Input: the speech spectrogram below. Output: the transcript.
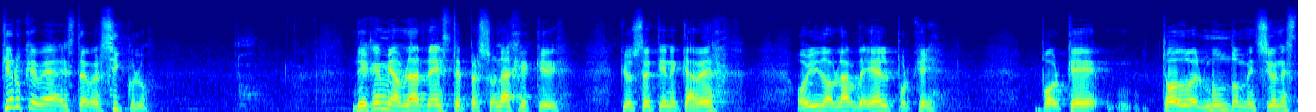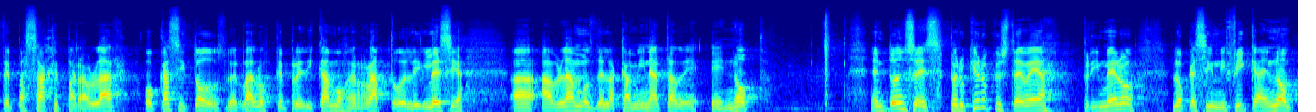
quiero que vea este versículo. Déjeme hablar de este personaje que, que usted tiene que haber oído hablar de él porque, porque todo el mundo menciona este pasaje para hablar, o casi todos, ¿verdad? Los que predicamos el rapto de la iglesia, ah, hablamos de la caminata de Enop. Entonces, pero quiero que usted vea primero lo que significa Enop.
